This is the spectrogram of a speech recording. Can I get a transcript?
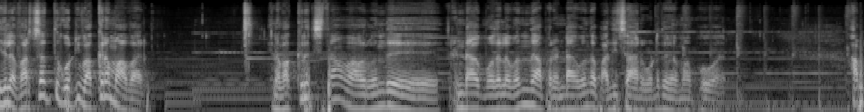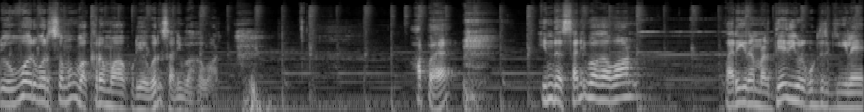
இதில் வருஷத்துக்கு ஒட்டி வக்கரம் ஆவார். ஏன்னா வக்கரிச்சு தான் அவர் வந்து ரெண்டாவது முதல்ல வந்து அப்போ ரெண்டாவது வந்து அப்போ அதிசார ஓட்டத்தை வேகமாக போவார். அப்படி ஒவ்வொரு வருஷமும் வக்கரமாகக்கூடியவர் சனி பகவான். அப்போ இந்த சனி பகவான் வருகிற நம்ம தேதிகளை கொடுத்துருக்கீங்களே?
